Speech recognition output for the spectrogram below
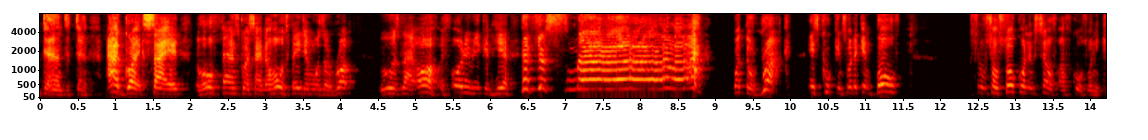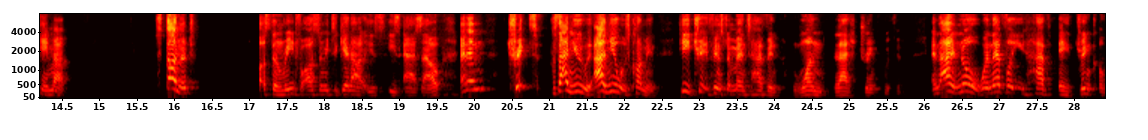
dun, dun. I got excited. The whole fans got excited. The whole stadium was erupt. It was like, oh, if only we can hear, if you smell what the rock is cooking. So they can both. So, so Cold himself, of course, when he came out, stunned Austin Reed for Austin Reed to get out his, his ass out, and then tricked because I knew it. I knew it was coming. He tricked Vince McMahon to having one last drink with him. And I know whenever you have a drink of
